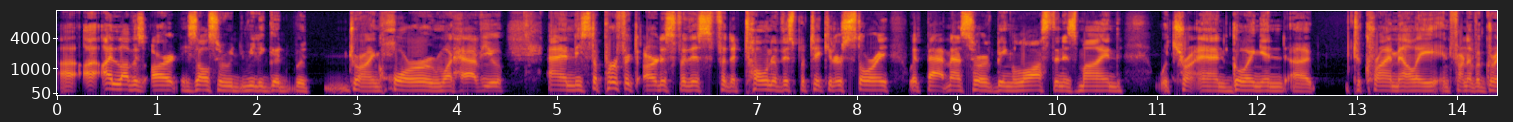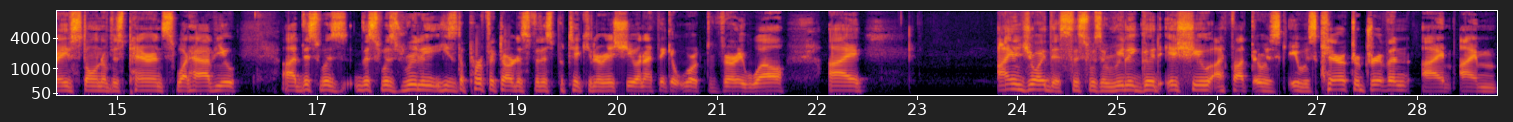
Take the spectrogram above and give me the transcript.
Uh, I, I, love his art. He's also really good with drawing horror and what have you. And he's the perfect artist for this for the tone of this particular story with Batman sort of being lost in his mind, with and going in. Uh, to Crime Alley in front of a gravestone of his parents, what have you. Uh, this was this was really he's the perfect artist for this particular issue, and I think it worked very well. I I enjoyed this. This was a really good issue. I thought there was it was character driven. I'm I'm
